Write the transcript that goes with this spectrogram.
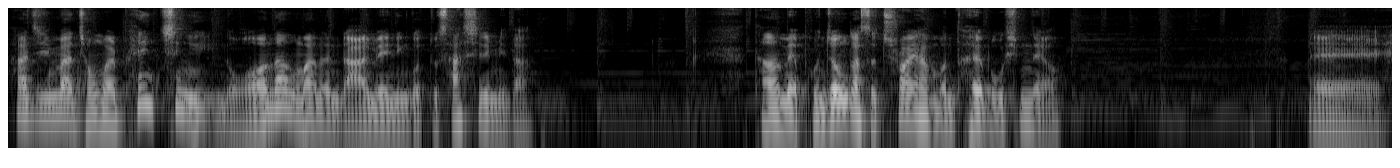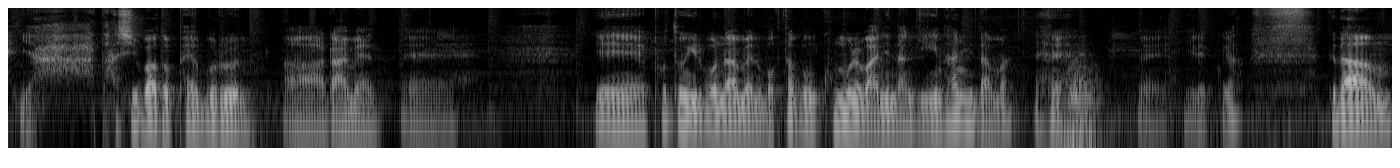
하지만 정말 팬층이 워낙 많은 라면인 것도 사실입니다. 다음에 본점 가서 트라이 한번 더 해보고 싶네요. 에, 야 다시 봐도 배부른 아, 라면. 에, 예, 보통 일본 라면 먹다 보면 국물을 많이 남기긴 합니다만, 네, 이랬고요. 그 다음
